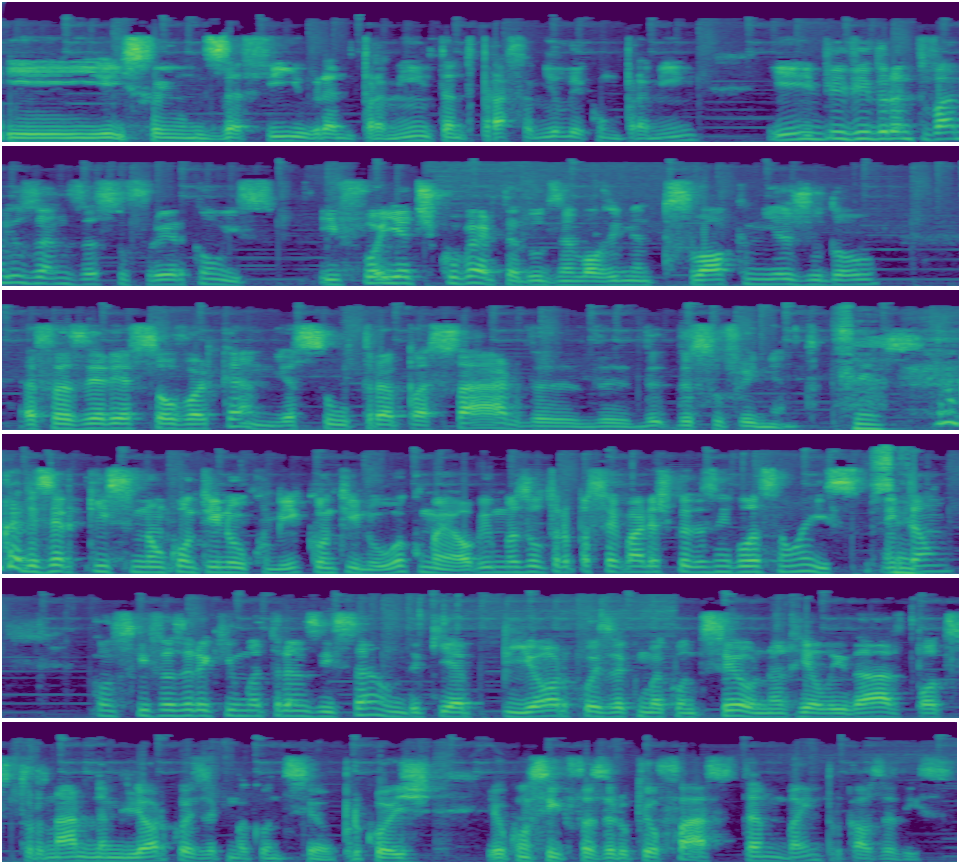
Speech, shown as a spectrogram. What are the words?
e isso foi um desafio grande para mim, tanto para a família como para mim. E vivi durante vários anos a sofrer com isso. E foi a descoberta do desenvolvimento pessoal que me ajudou a fazer esse overcome, esse ultrapassar de, de, de, de sofrimento. Sim. Não quer dizer que isso não continue comigo, continua, como é óbvio, mas ultrapassei várias coisas em relação a isso. Sim. Então consegui fazer aqui uma transição de que a pior coisa que me aconteceu, na realidade, pode se tornar na melhor coisa que me aconteceu, porque hoje eu consigo fazer o que eu faço também por causa disso.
